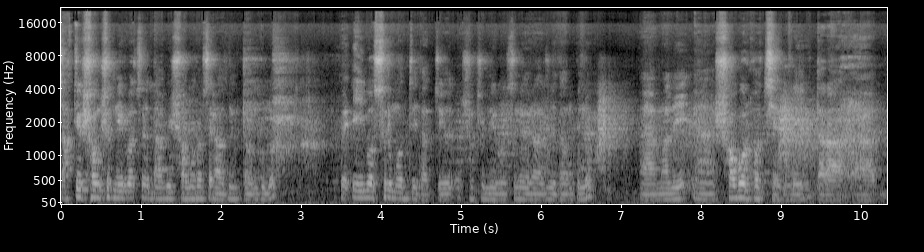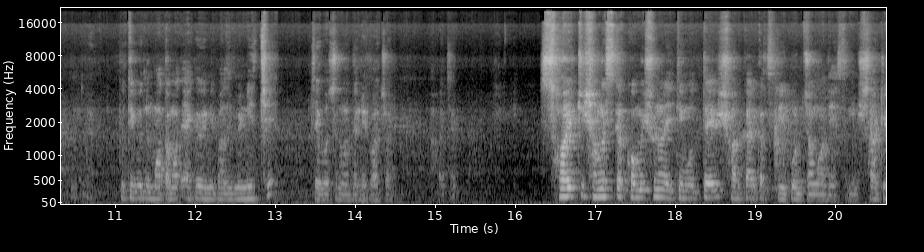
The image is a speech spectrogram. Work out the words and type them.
জাতীয় সংসদ নির্বাচনের দাবি সবর হচ্ছে রাজনৈতিক দলগুলো। এই বছরের মধ্যে জাতীয় সংসদ নির্বাচনের রাজনৈতিক দলগুলো মানে সবর হচ্ছে মানে তারা প্রতিবেদন, মতামত একই নির্বাচন নিচ্ছে, যে বছরের মধ্যে নির্বাচন হয়েছে। ছয়টি সংস্কার কমিশনার ইতিমধ্যে সরকারের কাছে রিপোর্ট জমা দিয়েছে মানে ছয়টি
